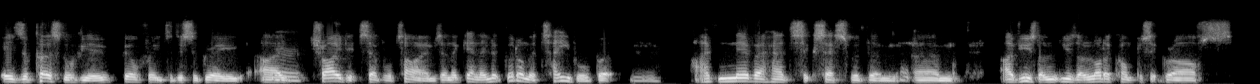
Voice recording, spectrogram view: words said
is a personal view. Feel free to disagree. I mm. tried it several times, and again, they look good on the table, but mm. I've never had success with them. Um, I've used a, used a lot of composite grafts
